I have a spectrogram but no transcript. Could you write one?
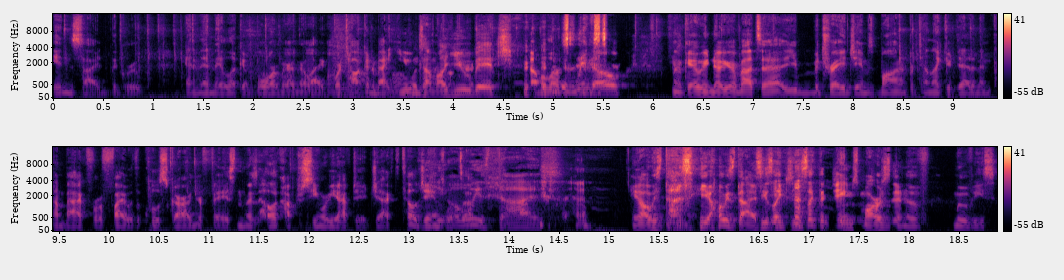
inside the group. And then they look at Boromir and they're like, "We're talking about you, we're talking about you, bitch. we know. Okay, we know you're about to you betray James Bond and pretend like you're dead, and then come back for a fight with a cool scar on your face. And there's a helicopter scene where you have to eject. Tell James he what's always dies. He always does. He always dies. He's like he's like the James Marsden of movies.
